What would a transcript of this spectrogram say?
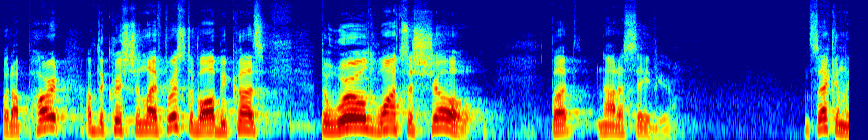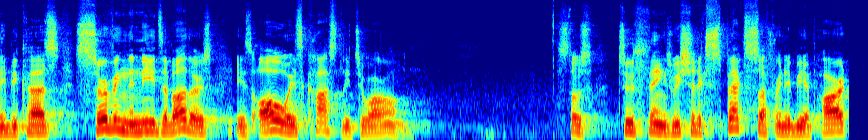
but a part of the Christian life, first of all, because the world wants a show, but not a Savior. And secondly, because serving the needs of others is always costly to our own. It's those two things. We should expect suffering to be a part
